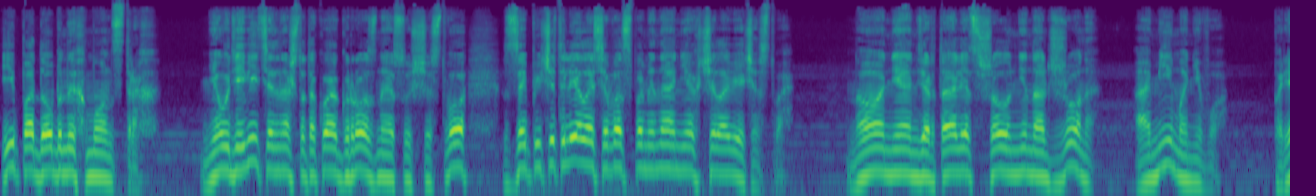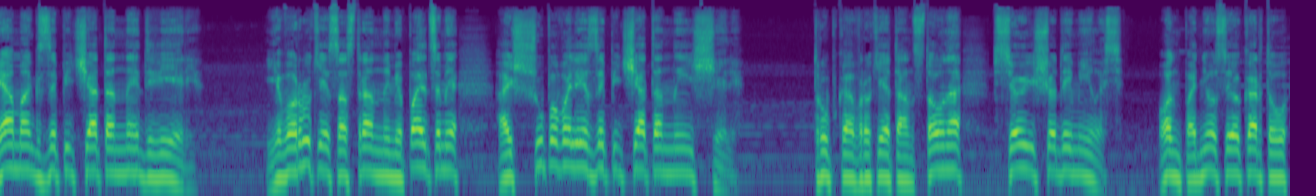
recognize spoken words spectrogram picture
и подобных монстрах. Неудивительно, что такое грозное существо запечатлелось в воспоминаниях человечества. Но неандерталец шел не на Джона, а мимо него, прямо к запечатанной двери. Его руки со странными пальцами ощупывали запечатанные щели. Трубка в руке Танстоуна все еще дымилась. Он поднес ее к рту,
